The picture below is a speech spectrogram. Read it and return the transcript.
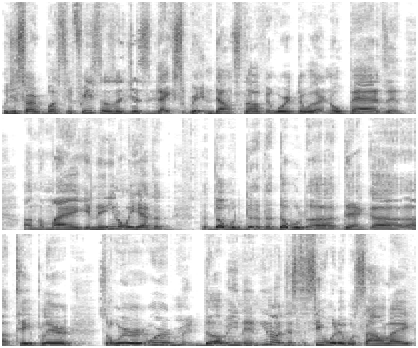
we just started busting freestyles and just like written down stuff and worked there with our notepads and on the mic and then you know we had the the double the double uh, deck uh, uh, tape player so we were we were dubbing and you know just to see what it would sound like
